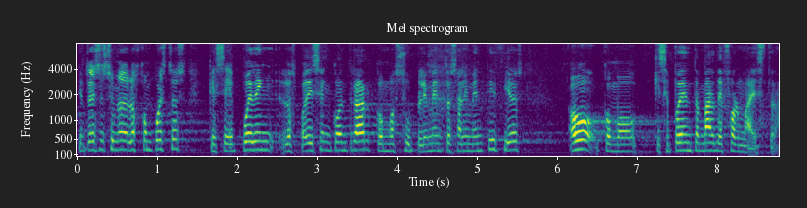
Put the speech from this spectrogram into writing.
Entonces es uno de los compuestos que se pueden, los podéis encontrar como suplementos alimenticios o como que se pueden tomar de forma extra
